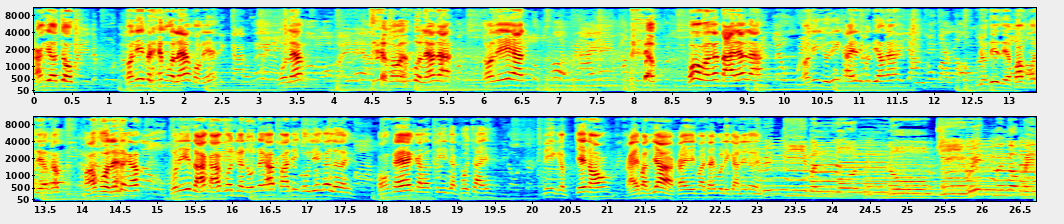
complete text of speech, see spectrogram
ครั้งเดียวจบ ตอนนี้ไปได้หมดแล้วบอกนี้หมดแล้วเสียบอกหมดแล้วนะตอนนี้อะพ่อมันก็ตายแล้วนะตอนนี้อยู่ที่ใครคนเดียวนะ อยู่ที่เสียป้อมคนเดียวครับหมาหมดแล้วนะครับวันนี้สาขาคนขนุนนะครับมาที่โกเลียกได้เลย ของแท้การันตีจากโกชัยนี่กับเจ๊น้องขายพันหญ้าใครมาใช้บริการได้เลยชีวิตที่มันวนลูปชีวิตมันก็เป็น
